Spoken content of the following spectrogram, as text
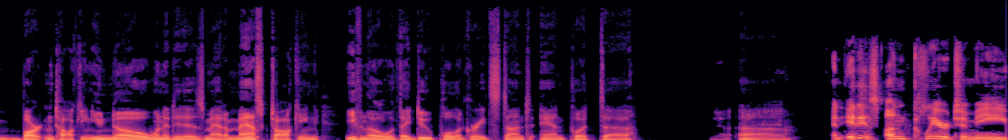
Barton talking, you know when it is Madame Mask talking, even though they do pull a great stunt and put uh Yeah. uh And it is unclear to me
